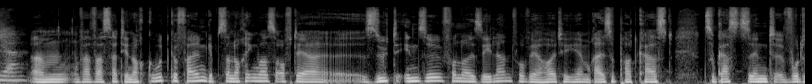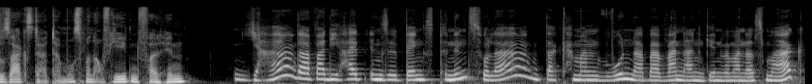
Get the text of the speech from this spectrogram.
Ja. Ähm, was hat dir noch gut gefallen? Gibt es da noch irgendwas auf der äh, Südinsel von Neuseeland, wo wir heute hier im Reisepodcast zu Gast sind, wo du sagst, da, da muss man auf jeden Fall hin? Ja, da war die Halbinsel Banks Peninsula. Da kann man wunderbar wandern gehen, wenn man das mag.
